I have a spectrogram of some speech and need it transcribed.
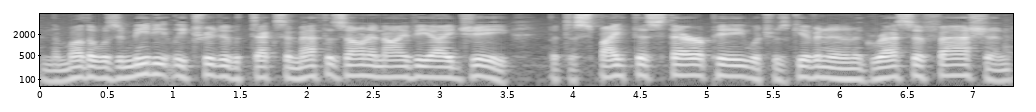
And the mother was immediately treated with dexamethasone and IVIG. But despite this therapy, which was given in an aggressive fashion,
